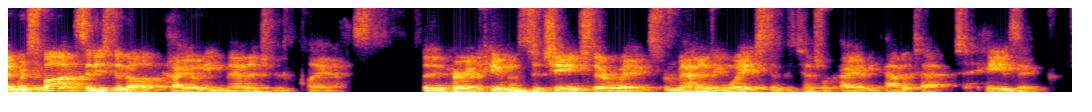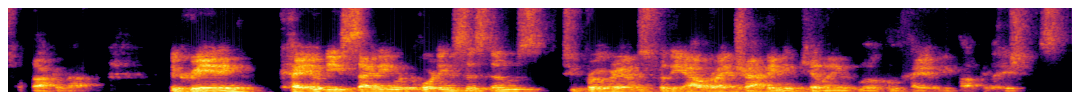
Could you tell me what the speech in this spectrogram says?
In response, cities develop coyote management plans that encourage humans to change their ways from managing waste and potential coyote habitat to hazing, which we'll talk about, to creating coyote sighting reporting systems to programs for the outright trapping and killing of local coyote populations.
